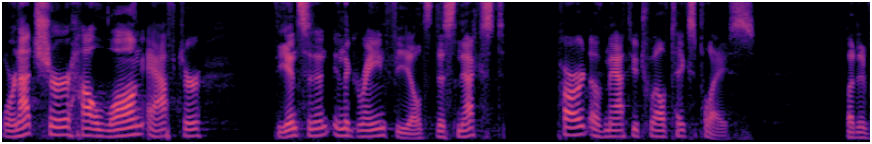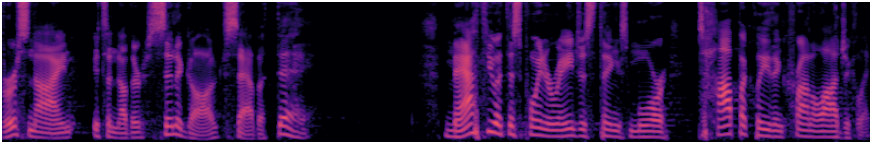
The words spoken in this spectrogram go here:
We're not sure how long after the incident in the grain fields this next part of Matthew 12 takes place. But in verse 9, it's another synagogue Sabbath day. Matthew at this point arranges things more topically than chronologically.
